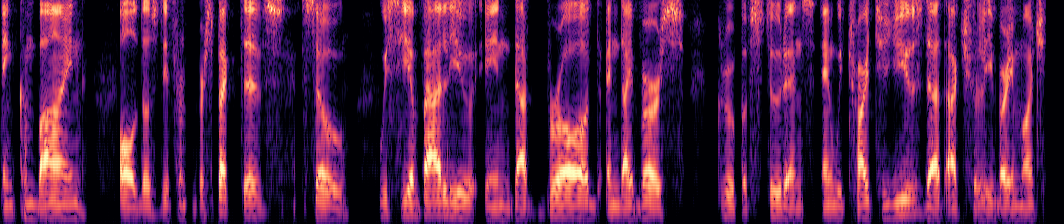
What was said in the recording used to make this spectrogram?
and combine all those different perspectives. So we see a value in that broad and diverse group of students, and we try to use that actually very much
